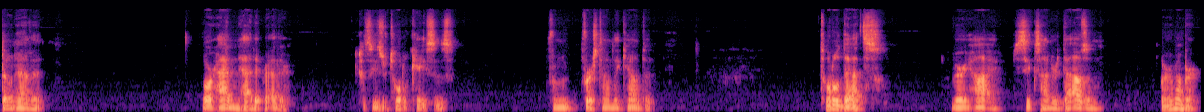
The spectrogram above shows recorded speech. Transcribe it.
don't have it. Or hadn't had it, rather, because these are total cases from the first time they counted. Total deaths, very high, 600,000. But remember,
